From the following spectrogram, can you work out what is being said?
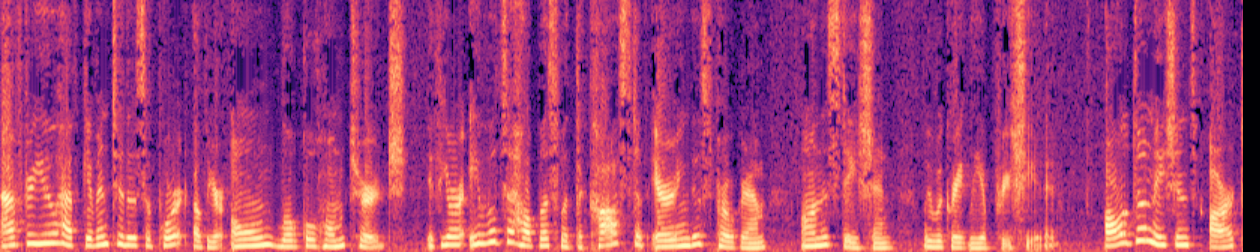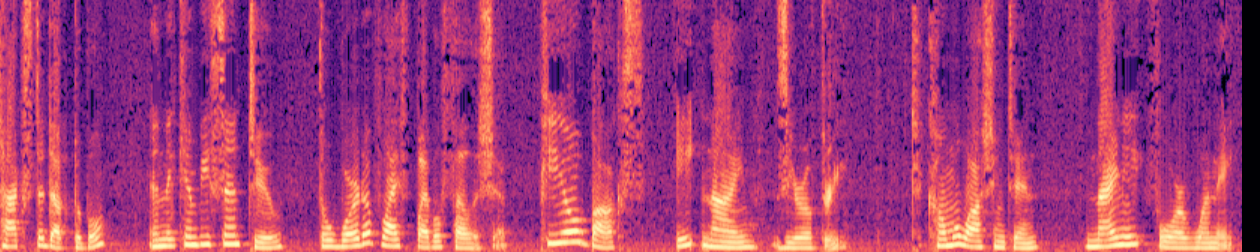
after you have given to the support of your own local home church, if you are able to help us with the cost of airing this program on the station, we would greatly appreciate it. All donations are tax deductible and they can be sent to the Word of Life Bible Fellowship, P.O. Box 8903, Tacoma, Washington 98418.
